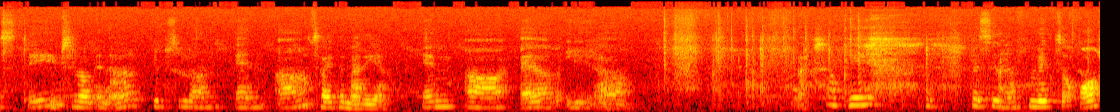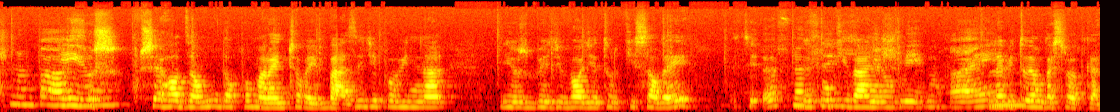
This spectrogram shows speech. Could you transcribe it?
ST, YNA, Y-N-A zweite Maria. M-A-R-I-A. Auf dem Weg zur Orangenenbasis. I już przechodzą do pomarańczowej bazy, gdzie powinna już być w wodzie turkisowej. Sie öffnet sich, Wypłukiwaniu. wir schweben rein. Lewitują do środka.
